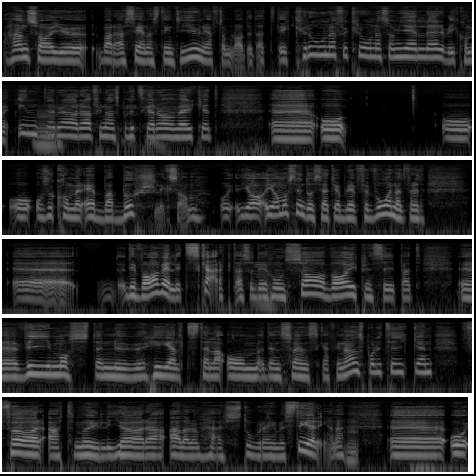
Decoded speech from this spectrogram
han sa ju bara senaste intervjun i Aftonbladet att det är krona för krona som gäller, vi kommer inte mm. röra finanspolitiska ramverket. Eh, och, och, och, och, så kommer Ebba Busch liksom. Och jag, jag måste ändå säga att jag blev förvånad för att eh, det var väldigt skarpt, alltså det mm. hon sa var i princip att eh, vi måste nu helt ställa om den svenska finanspolitiken för att möjliggöra alla de här stora investeringarna. Mm. Eh, och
